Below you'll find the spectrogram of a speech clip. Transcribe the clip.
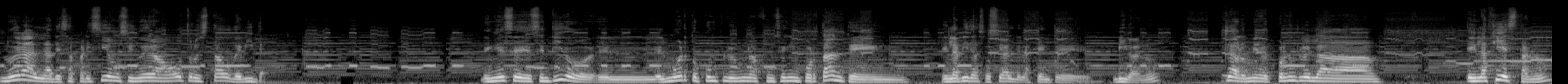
no era la desaparición, sino era otro estado de vida. En ese sentido, el, el muerto cumple una función importante en, en la vida social de la gente viva, ¿no? Claro, mira, por ejemplo, en la, en la fiesta, ¿no?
